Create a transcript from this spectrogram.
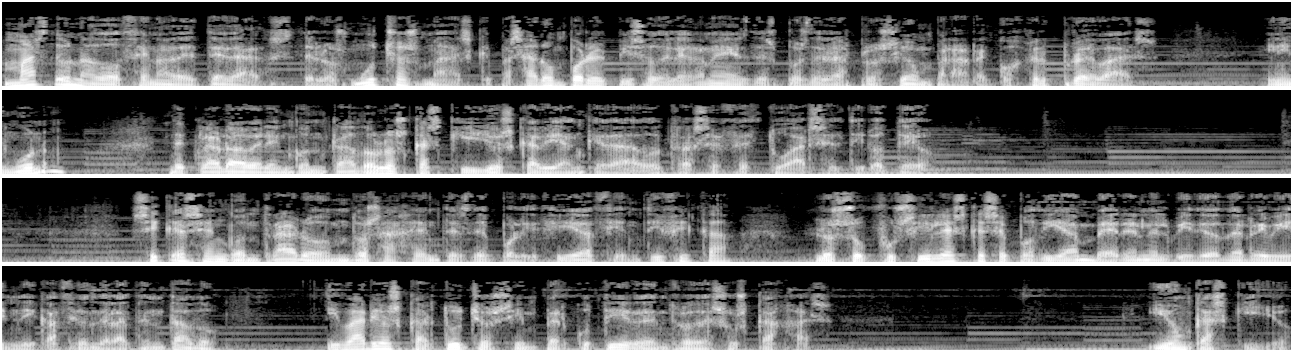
Más de una docena de TEDx, de los muchos más que pasaron por el piso de Leganés después de la explosión para recoger pruebas, y ninguno declaró haber encontrado los casquillos que habían quedado tras efectuarse el tiroteo. Sí que se encontraron dos agentes de policía científica los subfusiles que se podían ver en el vídeo de reivindicación del atentado, y varios cartuchos sin percutir dentro de sus cajas. Y un casquillo,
